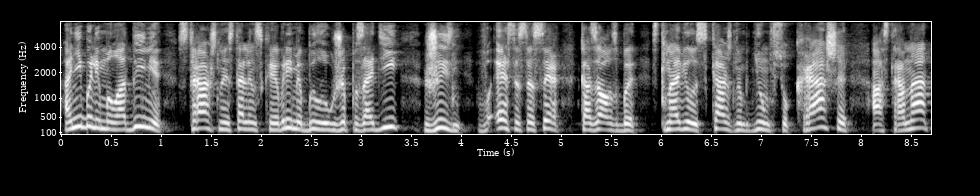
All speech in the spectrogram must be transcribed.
Они были молодыми, страшное сталинское время было уже позади, жизнь в СССР, казалось бы, становилась с каждым днем все краше, а страна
